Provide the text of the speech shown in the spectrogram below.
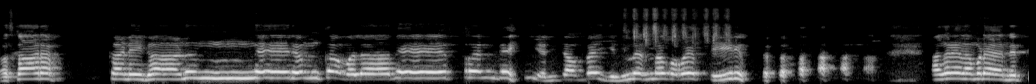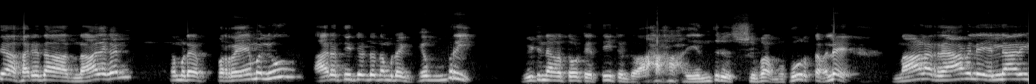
നമസ്കാരം. കണി കാണും നേരം കമല നേത്രന്റെ എന്റെ അമ്മ ഇന്നെണ്ണ കുറെ തീരും അങ്ങനെ നമ്മുടെ നിത്യ ഹരിത നായകൻ നമ്മുടെ പ്രേമലു ആരെത്തിയിട്ടുണ്ട് നമ്മുടെ ഗബ്രി വീട്ടിനകത്തോട്ട് എത്തിയിട്ടുണ്ട്. ആഹാ എന്തൊരു ശുഭ മുഹൂർത്തം അല്ലേ? നാളെ രാവിലെ എല്ലാരും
